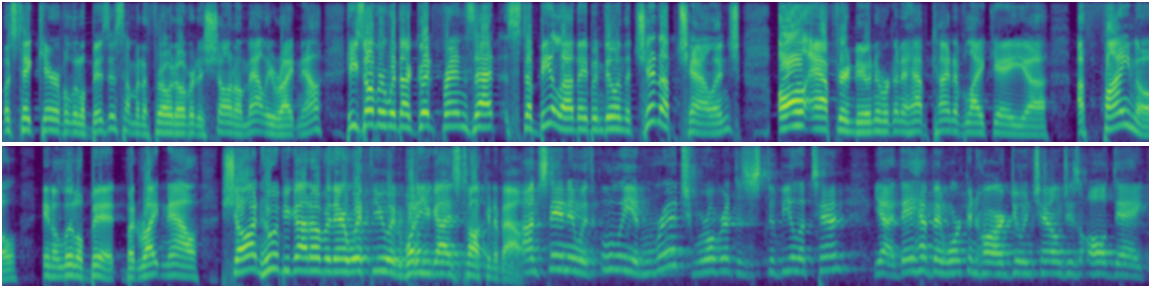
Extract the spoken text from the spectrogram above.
let's take care of a little business. I'm going to throw it over to Shawn O'Malley right now. He's over with our good friends at Stabila. They've been doing the chin up challenge all afternoon, and we're going to have kind of like a, uh, a final in a little bit. But right now, Shawn, who have you got over there with you, and what are you guys talking about? I'm standing with Uli and Rich. We're over at the Stabila tent. Yeah, they have been working hard doing challenges all day.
